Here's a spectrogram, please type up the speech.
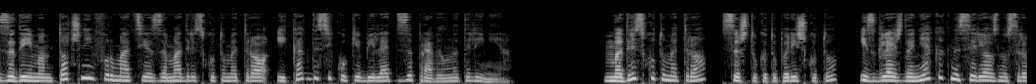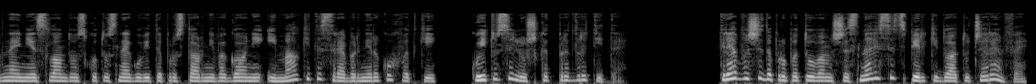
за да имам точна информация за мадридското метро и как да си купя билет за правилната линия. Мадридското метро, също като парижкото, изглежда някак несериозно сравнение с лондонското с неговите просторни вагони и малките сребърни ръкохватки, които се люшкат пред вратите. Трябваше да пропътувам 16 спирки до Аточеренфе,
